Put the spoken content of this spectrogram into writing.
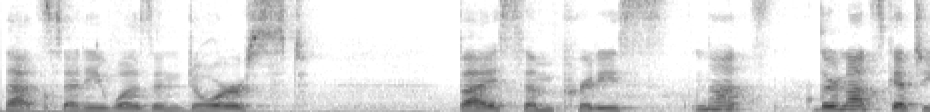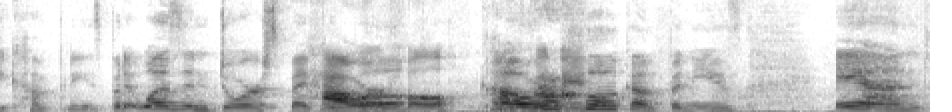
that study was endorsed by some pretty not they're not sketchy companies, but it was endorsed by people- Powerful company. powerful companies, and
